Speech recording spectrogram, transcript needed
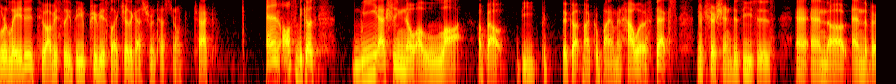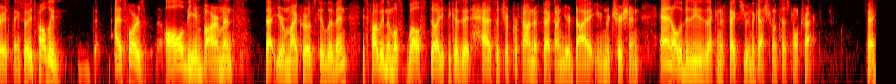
related to obviously the previous lecture, the gastrointestinal tract. And also because we actually know a lot about the, the gut microbiome and how it affects nutrition, diseases, and, and, uh, and the various things. So it's probably, as far as all the environments that your microbes could live in, it's probably the most well studied because it has such a profound effect on your diet, your nutrition, and all the diseases that can affect you in the gastrointestinal tract. Okay?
